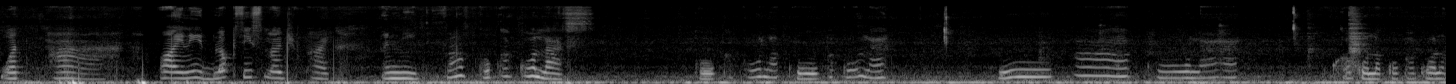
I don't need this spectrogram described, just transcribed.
what pie. Oh, I need Bloxy sludge pie. I need five Coca-Colas. Coca-Cola, Coca-Cola. Coca-Cola. Coca-Cola, Coca-Cola,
